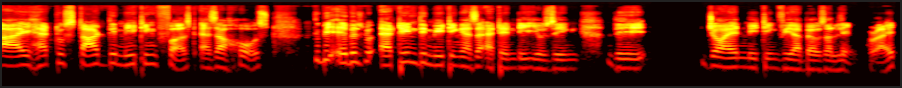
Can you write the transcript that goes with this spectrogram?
I had to start the meeting first as a host to be able to attend the meeting as an attendee using the join meeting via browser link, right?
